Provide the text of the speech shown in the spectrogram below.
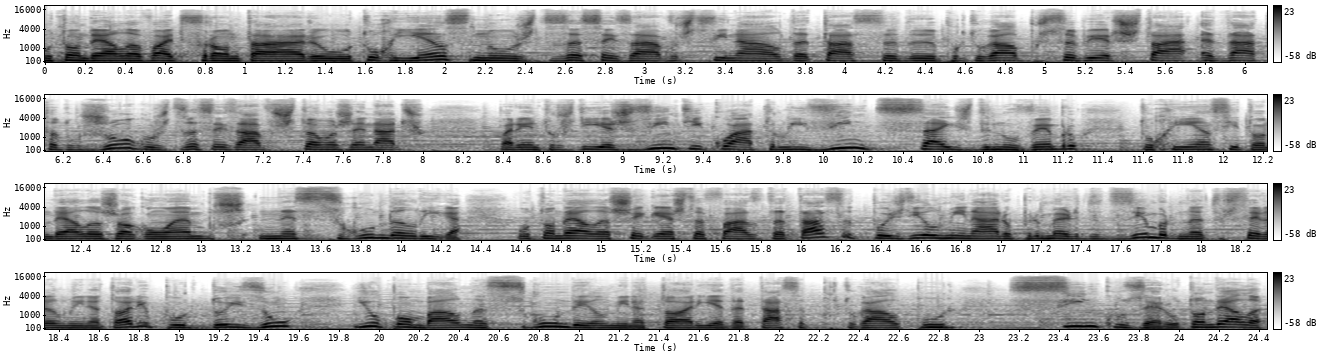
O Tondela vai defrontar o Torriense nos 16 avos de final da Taça de Portugal. Por saber está a data do jogo. Os 16 avos estão agendados para entre os dias 24 e 26 de novembro. Torriense e Tondela jogam ambos na segunda liga. O Tondela chega a esta fase da Taça depois de eliminar o 1 de dezembro na terceira eliminatória por 2-1 e o Pombal na segunda eliminatória da Taça de Portugal por 5-0. O Tondela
